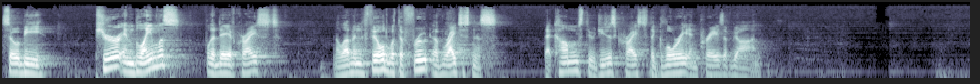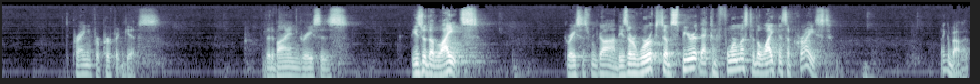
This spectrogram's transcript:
so be pure and blameless for the day of Christ. And 11, filled with the fruit of righteousness that comes through Jesus Christ to the glory and praise of God. Praying for perfect gifts, the divine graces. These are the lights, graces from God. These are works of spirit that conform us to the likeness of Christ. Think about it.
